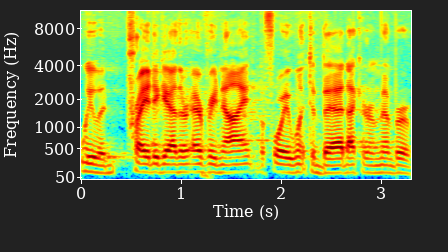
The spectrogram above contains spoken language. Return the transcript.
we would pray together every night before we went to bed. I can remember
